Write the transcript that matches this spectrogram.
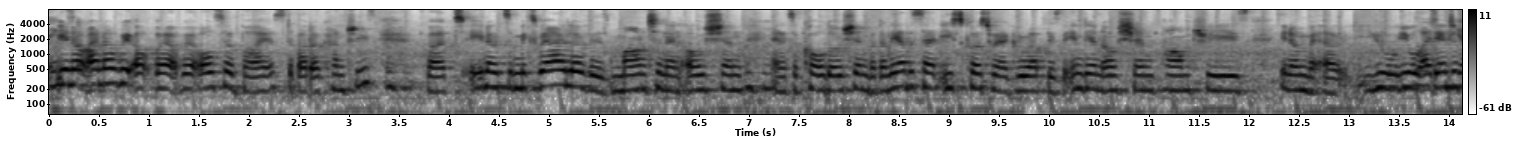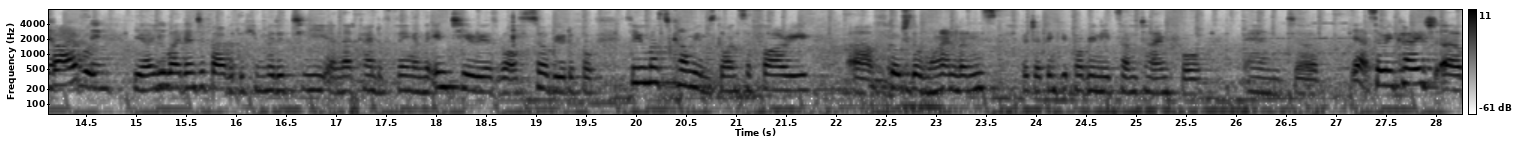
You know, so. I know we are, we're, we're also biased about our countries, Mm-hmm. but you know, it's a mix. Where I live is mountain and ocean, Mm-hmm. and it's a cold ocean. But on the other side, East Coast, where I grew up, is the Indian Ocean, palm trees. You know, uh, you you will identify with. Mm-hmm. yeah, you'll identify with the humidity and that kind of thing, and the interior as well. So beautiful. So you must come. You must go on safari, um, go to the winelands, which I think you probably need some time for. And uh, yeah, so we encourage uh,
